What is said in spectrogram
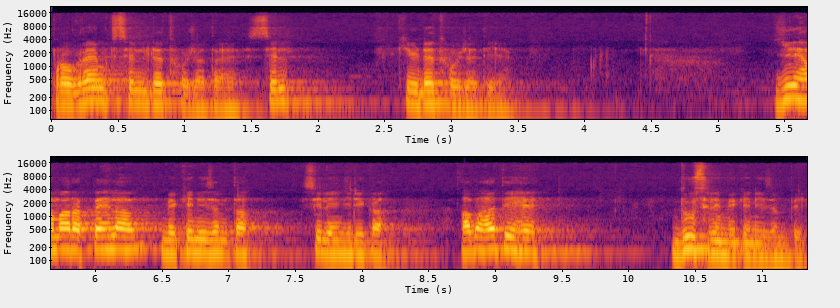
प्रोग्राम्ड सेल डेथ हो जाता है सेल की डेथ हो जाती है। ये हमारा पहला मैकेनिज़्म था सेल इंजरी का। अब आते हैं दूसरे मैकेनिज़्म पे।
